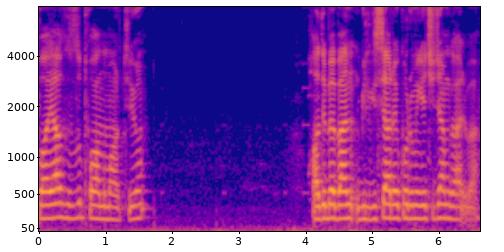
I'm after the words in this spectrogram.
bayağı hızlı puanım artıyor. Hadi be ben bilgisayar rekorumu geçeceğim galiba.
